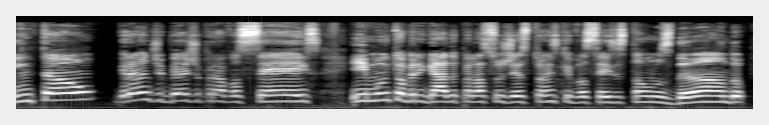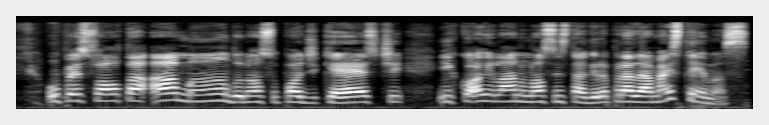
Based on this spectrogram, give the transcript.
Então, grande beijo para vocês e muito obrigado pelas sugestões que vocês estão nos dando. O pessoal tá amando o nosso podcast e corre lá no nosso Instagram para dar mais temas,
